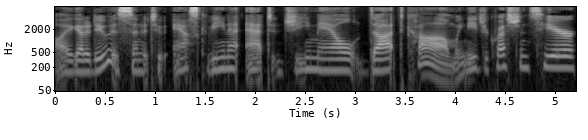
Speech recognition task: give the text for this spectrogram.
All you got to do is send it to askvena at gmail.com. We need your questions here,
